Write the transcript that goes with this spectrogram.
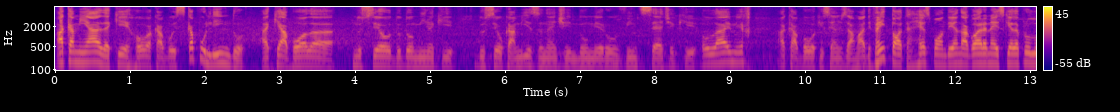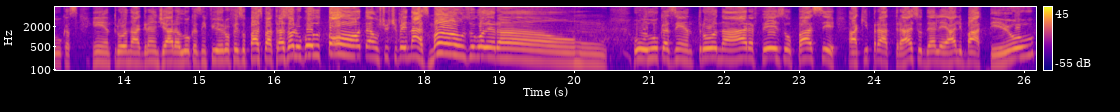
A caminhada que errou acabou escapulindo aqui a bola no seu do domínio aqui do seu camisa, né, de número 27 aqui, o Leimer acabou aqui sendo desarmado. E vem Tottenham respondendo agora na esquerda pro Lucas. Entrou na grande área, Lucas infiltrou, fez o passe para trás. Olha o gol do Tottenham. O chute veio nas mãos do goleirão. O Lucas entrou na área, fez o passe aqui para trás. O Dele bateu.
